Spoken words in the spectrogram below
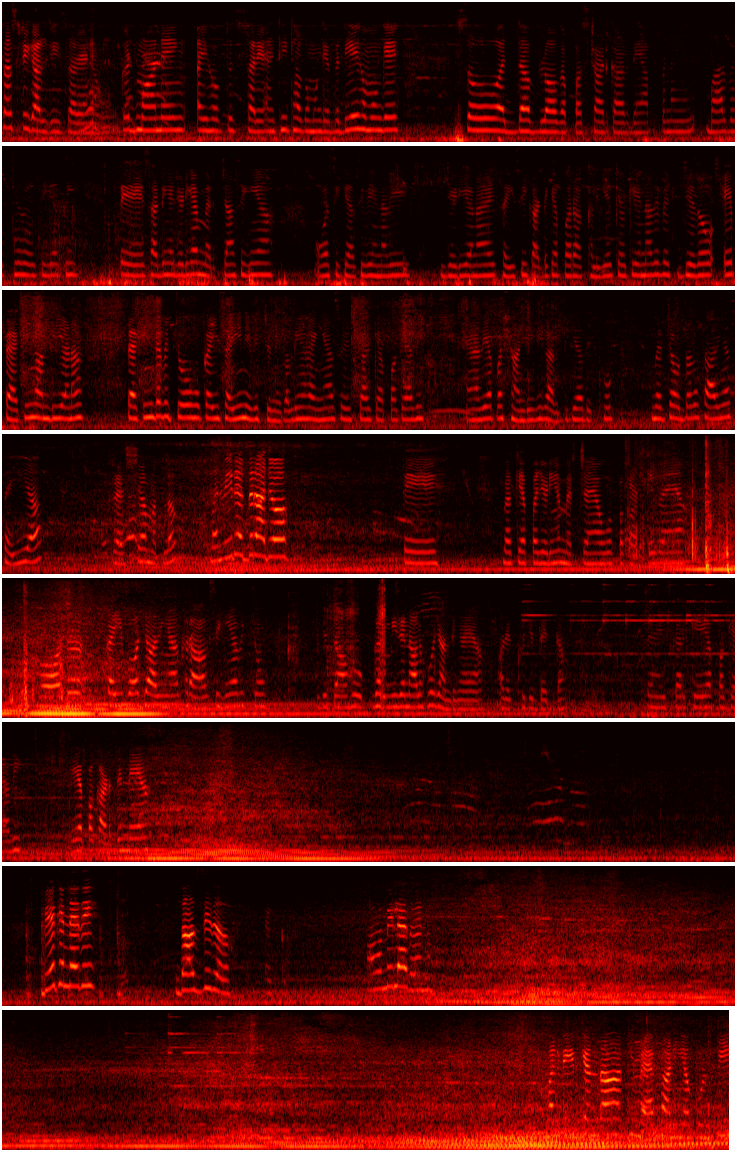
ਸਤਿ ਸ਼੍ਰੀ ਅਕਾਲ ਜੀ ਸਾਰਿਆਂ ਨੂੰ। ਗੁੱਡ ਮਾਰਨਿੰਗ ਆਈ ਹੋਪ ਤੁਸੀਂ ਸਾਰੇ ਠੀਕ ਠਾਕ ਹੋਵੋਗੇ, ਵਧੀਆ ਹੀ ਹੋਵੋਗੇ। ਸੋ ਅੱਜ ਦਾ ਵਲੌਗ ਆਪਾਂ ਸਟਾਰਟ ਕਰਦੇ ਹਾਂ। ਆਪਣੇ ਬਾਹਰ ਬੈਠੇ ਹੋਏ ਸੀ ਅਸੀਂ ਤੇ ਸਾਡੀਆਂ ਜਿਹੜੀਆਂ ਮਿਰਚਾਂ ਸੀਗੀਆਂ, ਉਹ ਅਸੀਂ ਕਿਹਾ ਸੀ ਵੀ ਇਹਨਾਂ ਦੀ ਜਿਹੜੀ ਆ ਨਾ, ਇਹ ਸਹੀ ਸੀ, ਕੱਢ ਕੇ ਆਪਾਂ ਰੱਖ ਲਈਏ, ਕਿਉਂਕਿ ਇਹਨਾਂ ਦੇ ਵਿੱਚ ਜਦੋਂ ਇਹ ਪੈਕਿੰਗ ਆਂਦੀ ਆ ਨਾ ਪੈਕਿੰਗ ਦੇ ਵਿੱਚ ਉਹ ਕਈ ਸਹੀ ਨਹੀਂ ਵਿੱਚੋਂ ਨਿਕਲਦੀਆਂ ਹੈਗੀਆਂ, ਸੋ ਇਸ ਕਰਕੇ ਆਪਾਂ ਕਿਹਾ ਵੀ ਇਹਨਾਂ ਦੀ ਆਪਾਂ ਛਾਂਡੀ ਵੀ ਕਰ ਦਈਏ ਆ ਦੇਖੋ। ਮਿਰਚਾਂ ਉਦਾਂ ਤਾਂ ਸਾਰੀਆਂ ਸਹੀ ਆ ਫਰੈਸ਼ ਆ, ਮਤਲਬ। ਮਨਵੀਰ, ਇੱਧਰ ਆ ਜਾਓ। ਤੇ ਬਾਕੀ ਆਪਾਂ ਜਿਹੜੀਆਂ ਮਿਰਚਾਂ ਆ, ਉਹ ਆਪਾਂ ਕੱਢਦੇ ਪਏ ਆ। ਬਹੁਤ, ਕਈ ਬਹੁਤ ਜ਼ਿਆਦੀਆਂ ਖਰਾਬ ਸੀਗੀਆਂ ਵਿੱਚੋਂ। ਜਿੱਦਾਂ ਉਹ ਗਰਮੀ ਦੇ ਨਾਲ ਹੋ ਜਾਂਦੀਆਂ ਆ। ਆ ਦੇਖੋ ਜਿੱਦਾਂ ਇਦਾਂ। ਤੇ ਇਸ ਕਰਕੇ ਆਪਾਂ ਕਿਹਾ ਵੀ ਇਹ ਆਪਾਂ ਕੱਢ ਦਿੰਨੇ ਆ। ਵੀ ਕਿੰਨੇ ਦੀ? 10 ਦੀ ਦੇ ਦੋ। ਆ ਮੰਮੀ ਲੈ ਦੋ ਇਹਨੂੰ ਮਨਵੀਰ ਕਹਿੰਦਾ ਕਿ ਮੈਂ ਖਾਣੀ ਆ ਕੁਲਫੀ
